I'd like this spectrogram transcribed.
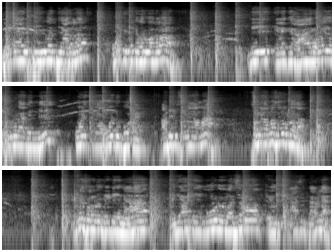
ரெண்டாயிரத்தி இருபத்தி ஆறுல ஓட்டு கேட்டு வருவாங்களா? நீ எனக்கு ஆயிரம் ரூபாயை கொடுடா தம்பி. உனக்கு நான் ஓட்டு போடுறேன். அப்படின்னு சொல்லலாமா? சொல்லலாமா சொல்லக்கூடாதா? என்ன சொல்லணும்னு கேட்டீங்கன்னா ஐயா நீ மூணு வருஷமா எனக்கு காசு தரல.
